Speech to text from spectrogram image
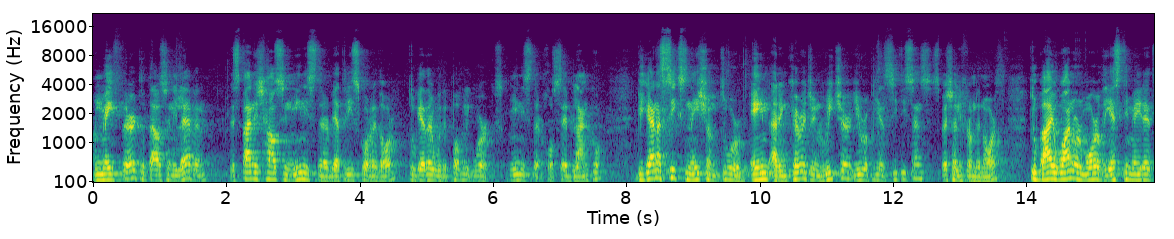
On May 3, 2011, the Spanish Housing Minister, Beatriz Corredor, together with the Public Works Minister, Jose Blanco, began a six-nation tour aimed at encouraging richer European citizens, especially from the north, to buy one or more of the estimated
